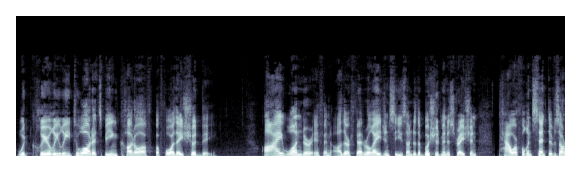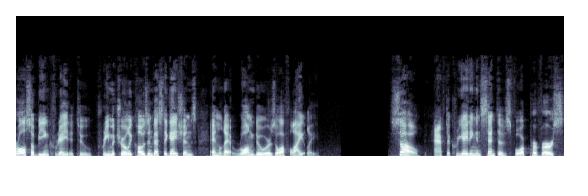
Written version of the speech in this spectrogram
would clearly lead to audits being cut off before they should be. I wonder if in other federal agencies under the Bush administration powerful incentives are also being created to prematurely close investigations and let wrongdoers off lightly. So, after creating incentives for perverse,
